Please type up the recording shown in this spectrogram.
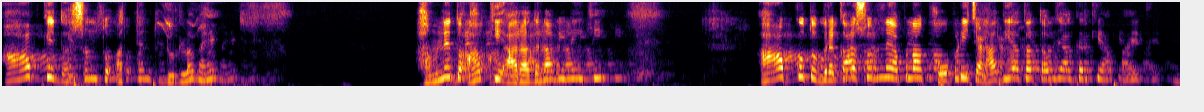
आपके दर्शन तो अत्यंत दुर्लभ है। हमने तो आपकी आराधना भी नहीं की। आपको तो ब्रकासुर ने अपना खोपड़ी चढ़ा दिया था, तब जाकर के आप आए थे।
